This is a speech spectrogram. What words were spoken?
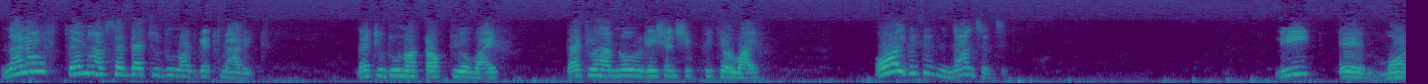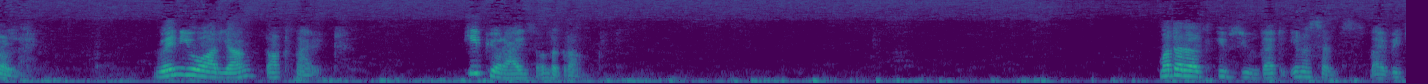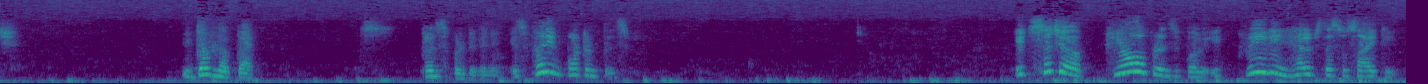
None of them have said that you do not get married, that you do not talk to your wife, that you have no relationship with your wife. All this is nonsense. Lead a moral life. When you are young, not married. Keep your eyes on the ground. Mother Earth gives you that innocence by which you develop that principle within you. It's very important principle. It's such a pure principle, it really helps the society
